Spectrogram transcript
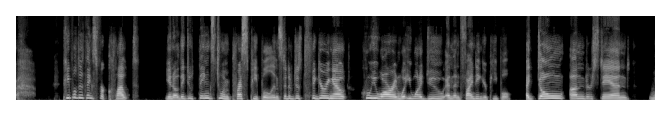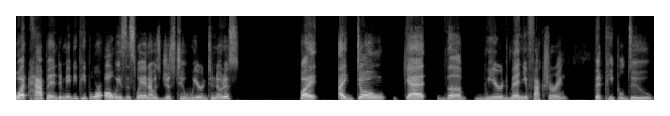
people do things for clout. You know, they do things to impress people instead of just figuring out who you are and what you want to do and then finding your people. I don't understand what happened. And maybe people were always this way and I was just too weird to notice. But I don't get the weird manufacturing that people do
